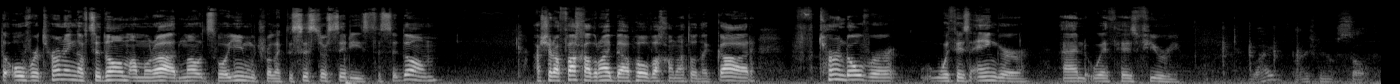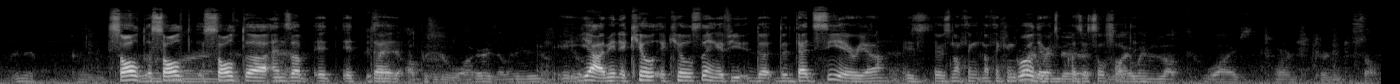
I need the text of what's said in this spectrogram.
the overturning of Sedom, Amora, Adma Utzvoyim, which were like the sister cities to Sedom. That God turned over with his anger and with his fury. Why punishment of salt? What is it? I mean, Salt, salt, salt uh, ends up it it. It's uh, like the opposite of water. Is that what it is? Yeah, I mean it kill it kills thing. If you the, the Dead Sea area is there's nothing nothing can grow Why there. when It's because the- it's so salty. Why when Lot wives turn turn into salt?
